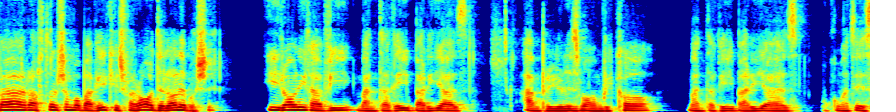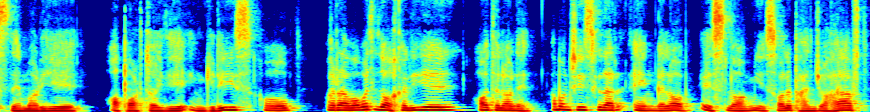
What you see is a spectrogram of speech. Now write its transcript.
و رفتارش با بقیه کشورها عادلانه باشه. ایرانی قوی منطقه بری از امپریالیسم آمریکا منطقه بری از حکومت استعماری آپارتایدی انگلیس خب و روابط داخلی عادلانه. همان چیزی که در انقلاب اسلامی سال 57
